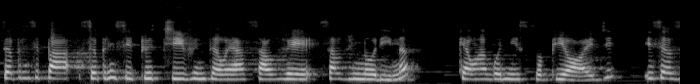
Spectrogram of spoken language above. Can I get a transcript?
Seu, principal, seu princípio ativo, então, é a salve, salvinorina, que é um agonista opioide, e seus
